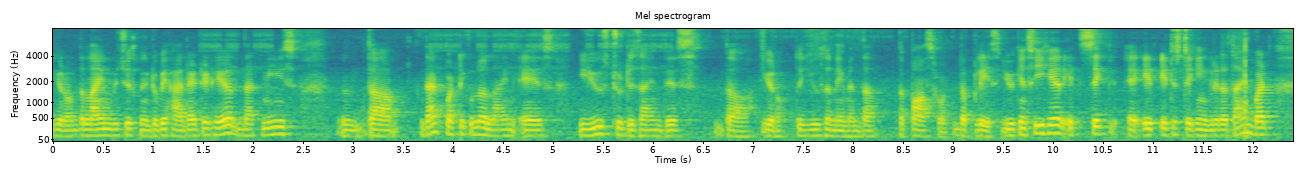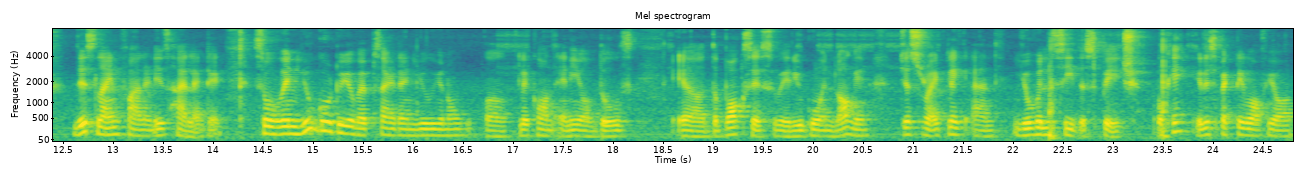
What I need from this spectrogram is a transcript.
you know the line which is going to be highlighted here that means the that particular line is used to design this the you know the username and the the password the place. You can see here it's it, it is taking little time but this line finally is highlighted. So when you go to your website and you you know uh, click on any of those uh, the boxes where you go and log in just right click and you will see this page okay? Irrespective of your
